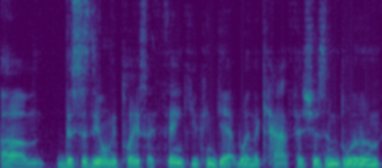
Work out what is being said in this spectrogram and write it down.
um, this is the only place I think you can get When the Catfish is in Bloom.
